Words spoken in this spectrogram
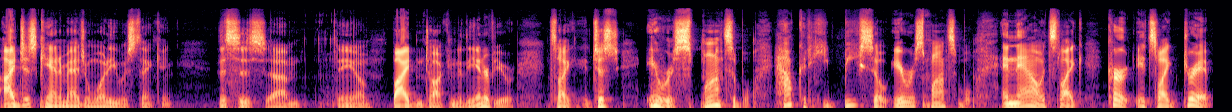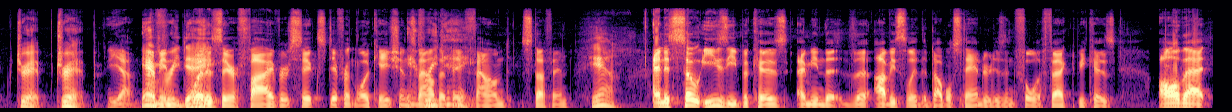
I just can't imagine what he was thinking. This is, um, you know, Biden talking to the interviewer. It's like just irresponsible. How could he be so irresponsible? And now it's like Kurt. It's like drip, drip, drip. yeah. every I mean, day. what is there five or six different locations now Every that they found stuff in? Yeah. And it's so easy because I mean the the obviously the double standard is in full effect because all that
